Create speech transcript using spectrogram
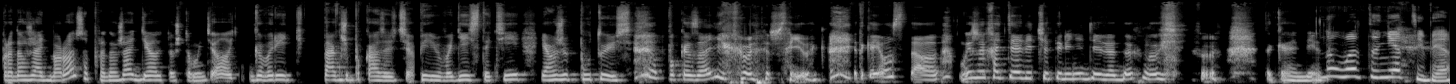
продолжать бороться, продолжать делать то, что мы делаем, говорить также показывать, переводить статьи. Я уже путаюсь в показаниях, что я, так, я такая, я устала. Мы же хотели четыре недели отдохнуть. такая, нет. Ну вот нет тебе.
